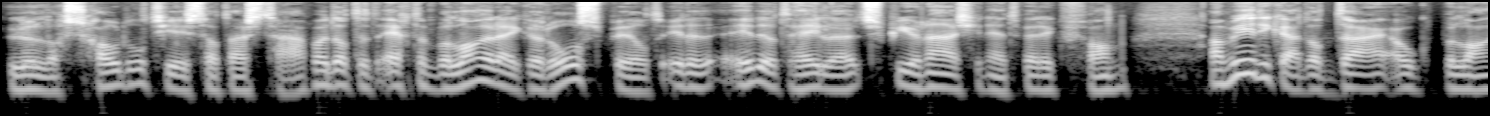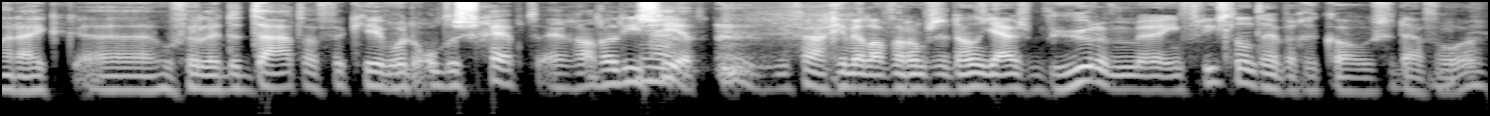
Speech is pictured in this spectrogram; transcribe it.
lullig schoteltje is dat daar staat... maar dat het echt een belangrijke rol speelt... in het, in hele spionagenetwerk van Amerika. Dat daar ook belangrijk uh, hoeveelheden dataverkeer worden onderschept en geanalyseerd. Je vraagt je wel af waarom ze dan juist Buren in Friesland hebben gekozen daarvoor.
